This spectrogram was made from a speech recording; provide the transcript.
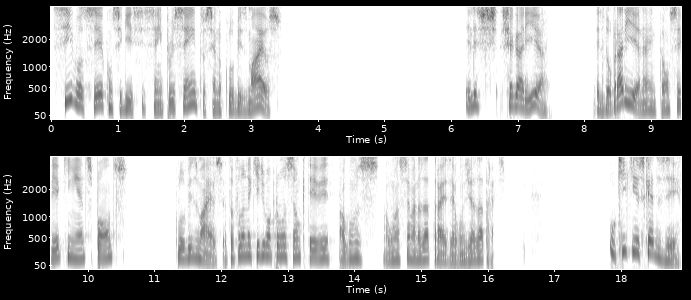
Se você conseguisse 100%, sendo Clube Smiles, ele chegaria, ele dobraria, né? Então seria 500 pontos Clube Smiles. Eu tô falando aqui de uma promoção que teve alguns, algumas semanas atrás, alguns dias atrás. O que, que isso quer dizer?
